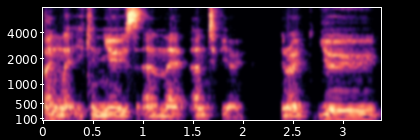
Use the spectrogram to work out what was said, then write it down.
thing that you can use in that interview. You know, you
